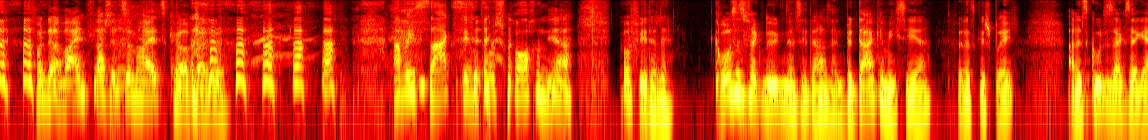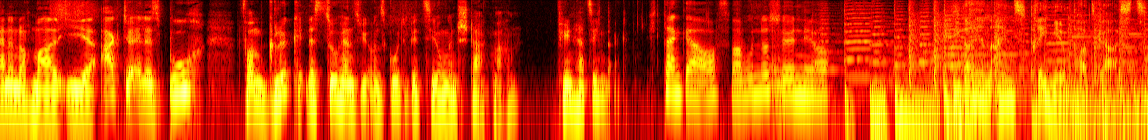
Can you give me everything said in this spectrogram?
Von der Weinflasche zum Heizkörper. Du. Aber ich sag's ihm versprochen. Ja, Frau Federle. Großes Vergnügen, dass Sie da sind. Bedanke mich sehr für das Gespräch. Alles Gute, sag sehr gerne nochmal Ihr aktuelles Buch vom Glück des Zuhörens, wie uns gute Beziehungen stark machen. Vielen herzlichen Dank. Ich danke auch. Es war wunderschön, ja. Die Bayern 1 Premium Podcasts.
